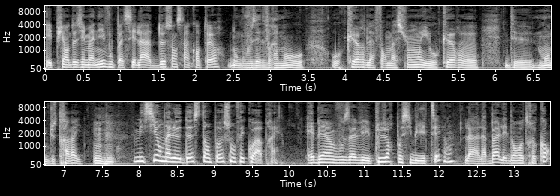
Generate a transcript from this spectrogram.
Et puis en deuxième année, vous passez là à 250 heures. Donc vous êtes vraiment au, au cœur de la formation et au cœur euh, du monde du travail. Mhm. Mais si on a le Dust en poche, on fait quoi après? Eh bien, vous avez plusieurs possibilités. hein. La, balle est dans votre camp,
